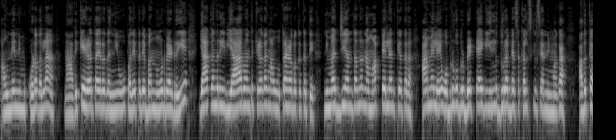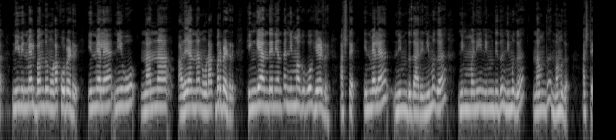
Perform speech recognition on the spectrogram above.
ಅವನ್ನೇನು ನಿಮ್ಗೆ ಕೊಡೋದಲ್ಲ, ನಾ ಅದಕ್ಕೆ ಹೇಳ್ತಾ ಇರೋದು ನೀವು ಪದೇ ಪದೇ ಬಂದು ನೋಡಬೇಡ್ರಿ ಯಾಕಂದ್ರೆ ಇದು ಯಾರು ಅಂತ ಕೇಳಿದಾಗ ನಾವು ಉತ್ತರ ಹೇಳ್ಬೇಕಾಕತ್ತಿ. ನಿಮ್ಮ ಅಜ್ಜಿ ಅಂತಂದ್ರೆ ನಮ್ಮ ಅಪ್ಪ ಎಲ್ಲಿ? ಅಂತ ಕೇಳ್ತಾರೆ. ಆಮೇಲೆ ಒಬ್ರಿಗೊಬ್ರು ಭೇಟಿಯಾಗಿ ಇಲ್ಲಿ ದುರಭ್ಯಾಸ ಕಲ್ಸ್ಕಿಲ್ಸ ನಿಮ್ಮ ಮಗ? ಅದಕ್ಕೆ ನೀವು ಇನ್ಮೇಲೆ ಬಂದು ನೋಡಕ್ಕೆ ಹೋಗ್ಬೇಡ್ರಿ ಇನ್ಮೇಲೆ ನೀವು ನನ್ನ ಅಳೆಯನ್ನ ನೋಡಕ್ಕೆ ಬರಬೇಡ್ರಿ ಹಿಂಗೆ ಅಂದೇನಿ ಅಂತ ನಿಮ್ಮ ಮಗಗೂ ಹೇಳ್ರಿ. ಅಷ್ಟೇ. ಇನ್ಮೇಲೆ ನಿಮ್ದು ದಾರಿ ನಿಮಗೆ ನಿಮ್ಮ ಮನೆ ಇದು ನಿಮಗೆ, ನಮ್ದು ನಮಗೆ. ಅಷ್ಟೇ.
